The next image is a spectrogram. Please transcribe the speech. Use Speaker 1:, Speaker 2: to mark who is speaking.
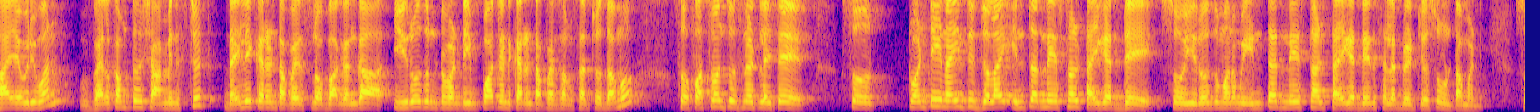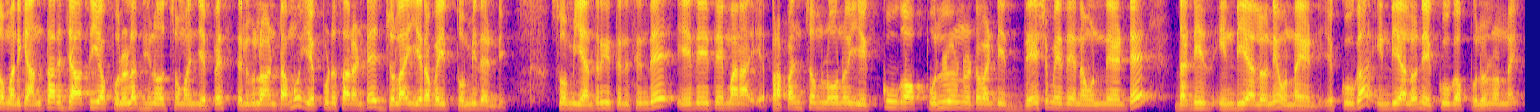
Speaker 1: Hi everyone welcome to Sham institute daily current అఫైర్స్లో భాగంగా ఈ రోజు ఉన్నటువంటి ఇంపార్టెంట్ కరెంట్ అఫైర్స్ ఒకసారి చూద్దాము. సో ఫస్ట్ వన్ చూసినట్లయితే so twenty ninth July international tiger day. So ఈరోజు మనం ఇంటర్నేషనల్ టైగర్ డేని సెలబ్రేట్ చేస్తూ ఉంటామండి. సో మనకి అంతర్జాతీయ పులుల దినోత్సవం అని చెప్పేసి తెలుగులో అంటాము. ఎప్పుడు సార్ అంటే జులై ఇరవై తొమ్మిది అండి సో మీ అందరికీ తెలిసిందే ఏదైతే మన ప్రపంచంలోనూ ఎక్కువగా పులులు ఉన్నటువంటి దేశం ఏదైనా ఉంది అంటే దట్ ఈజ్ ఇండియాలోనే ఉన్నాయండి. ఎక్కువగా ఇండియాలోనే ఎక్కువగా పులులు ఉన్నాయి.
